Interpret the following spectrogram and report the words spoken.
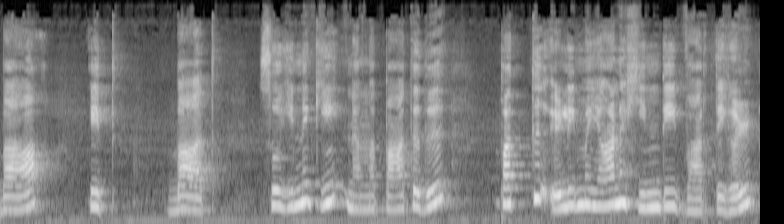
பா இத் பாத். ஸோ இன்னைக்கு நம்ம பார்த்தது பத்து எளிமையான ஹிந்தி வார்த்தைகள்.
